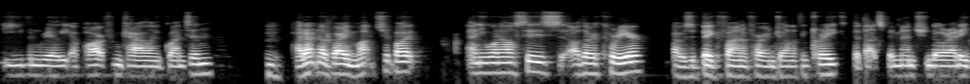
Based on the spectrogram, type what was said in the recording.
even really, apart from Caroline Quentin, Hmm. I don't know very much about anyone else's other career. I was a big fan of her and Jonathan Creek, but that's been mentioned already.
